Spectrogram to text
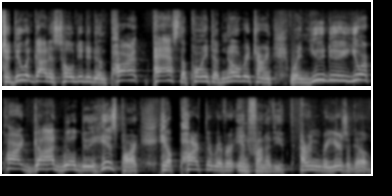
to do what God has told you to do and part, past the point of no return. When you do your part, God will do His part. He'll part the river in front of you. I remember years ago,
